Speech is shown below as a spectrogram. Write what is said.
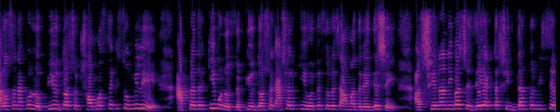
আলোচনা করল, প্রিয় দর্শক, সমস্ত কিছু মিলিয়ে আপনাদের কি মনে হচ্ছে? প্রিয় দর্শক, আসলে কি হতে চলেছে আমাদের এই দেশে? আর সেনানিবাসে যে একটা সিদ্ধান্ত নিচ্ছেন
